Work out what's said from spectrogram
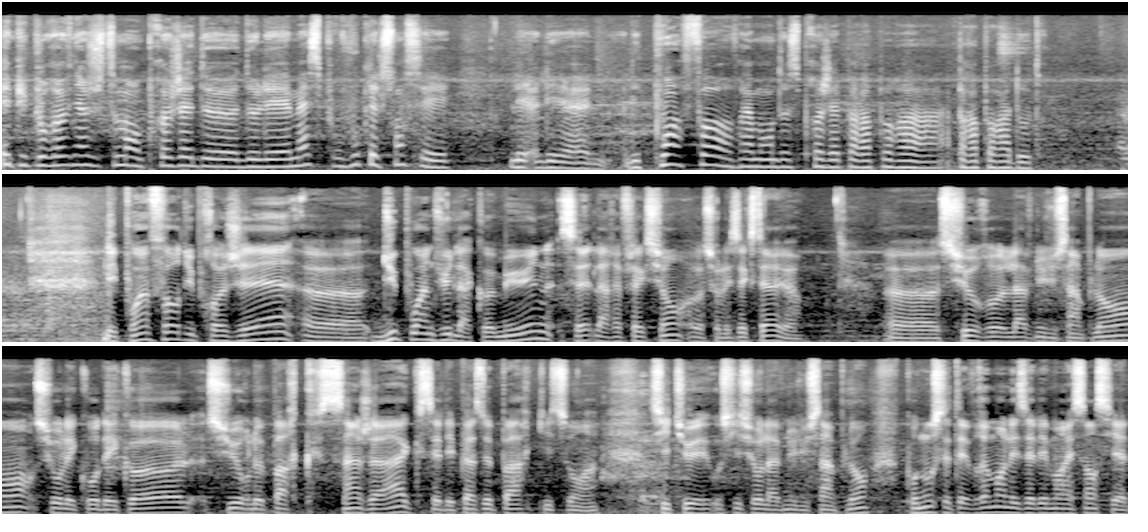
Et puis pour revenir justement au projet de, de l'EMS, pour vous, quels sont ces, les, les, les, points forts vraiment de ce projet par rapport à, par rapport à d'autres? Les points forts du projet, euh, du point de vue de la commune, c'est la réflexion euh, sur les extérieurs. Euh, sur l'avenue du Simplon, sur les cours d'école, sur le parc Saint-Jacques, c'est des places de parc qui sont hein, situées aussi sur l'avenue du Simplon. Pour nous, c'était vraiment les éléments essentiels.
